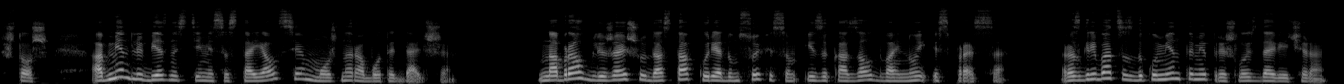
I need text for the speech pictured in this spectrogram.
Что ж, обмен любезностями состоялся, можно работать дальше. Набрал ближайшую доставку рядом с офисом и заказал двойной эспрессо. Разгребаться с документами пришлось до вечера.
